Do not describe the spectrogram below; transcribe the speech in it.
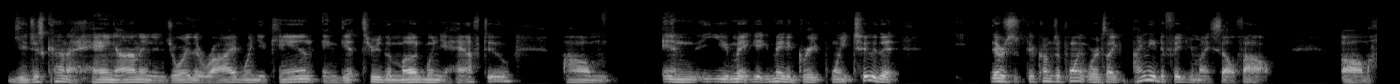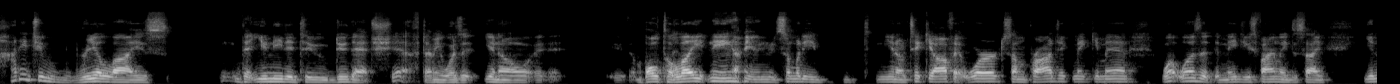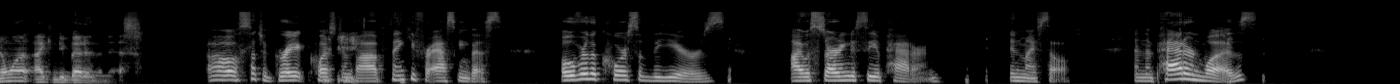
You just kind of hang on and enjoy the ride when you can, and get through the mud when you have to. Um, and you make you made a great point too that there's there comes a point where it's like I need to figure myself out. Um, how did you realize that you needed to do that shift? I mean, was it you know a bolt of lightning? I mean, somebody you know tick you off at work, some project make you mad. What was it that made you finally decide? You know what, I can do better than this. Oh, such a great question, Bob. Thank you for asking this. Over the course of the years, I was starting to see a pattern in myself. And the pattern was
